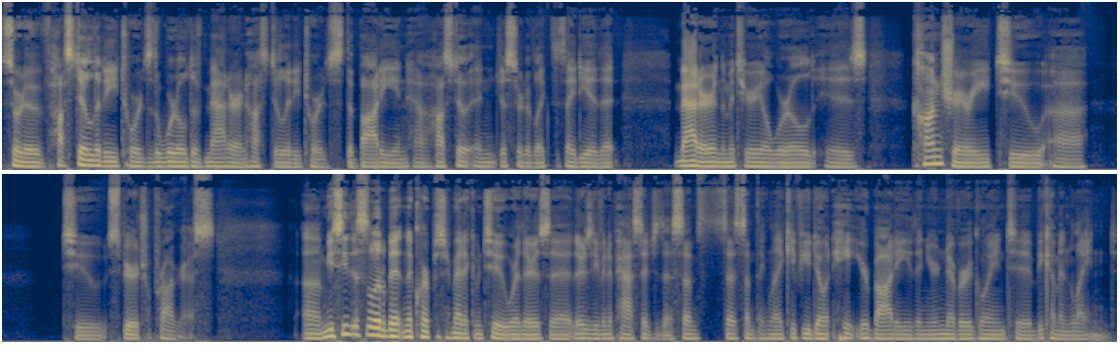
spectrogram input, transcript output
sort of hostility towards the world of matter and hostility towards the body and how hostile and just sort of like this idea that matter in the material world is contrary to uh, to spiritual progress. Um, you see this a little bit in the Corpus Hermeticum too, where there's a, there's even a passage that some, says something like, "If you don't hate your body, then you're never going to become enlightened."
